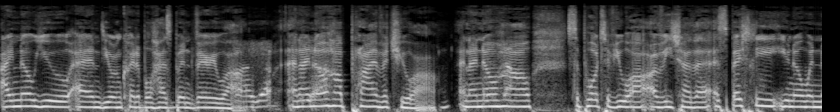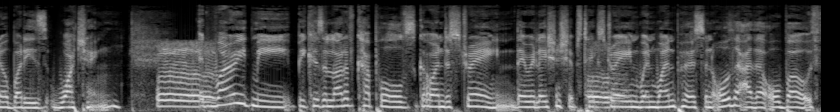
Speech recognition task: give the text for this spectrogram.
I know you and your incredible husband very well, Uh, yeah. and I know how private you are, and I know how supportive you are of each other, especially you know when nobody's watching. It worried me because a lot of couples go under strain. Their relationships take strain when one person or the other or both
